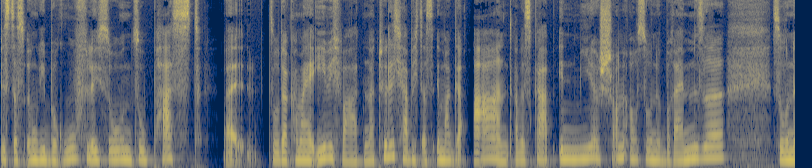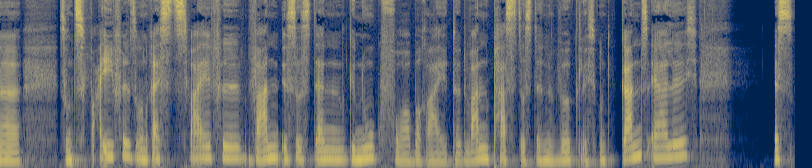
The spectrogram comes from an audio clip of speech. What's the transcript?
bis das irgendwie beruflich so und so passt. Weil so, da kann man ja ewig warten. Natürlich habe ich das immer geahnt, aber es gab in mir schon auch so eine Bremse, so eine, so ein Zweifel, so ein Restzweifel. Wann ist es denn genug vorbereitet? Wann passt es denn wirklich? Und ganz ehrlich, es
